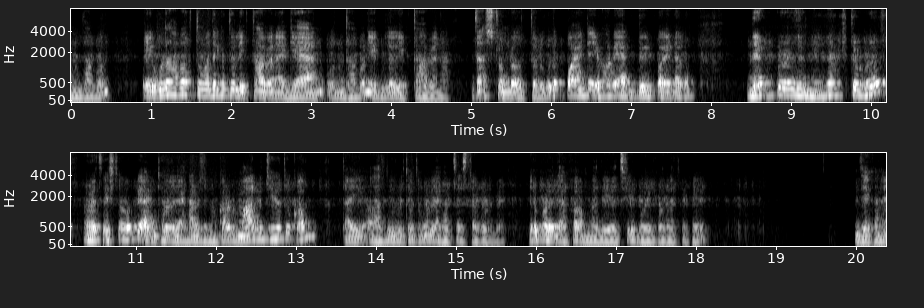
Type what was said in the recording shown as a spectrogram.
অনুধাবন। এগুলো আবার তোমাদের কিন্তু লিখতে হবে না, জ্ঞান অনুধাবন, এগুলো লিখতে হবে না। জাস্ট তোমরা উত্তরগুলো পয়েন্ট এভাবে এক দুই পয়েন্ট আহ, চেষ্টা করবে একভাবে লেখার জন্য। কারণ মার্ক যেহেতু কম তাই দ্রুত তোমরা লেখার চেষ্টা করবে। এরপরে দেখো আমরা দিয়েছি বই পড়া থেকে যেখানে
